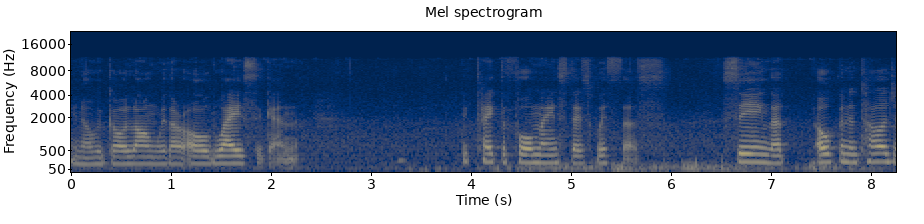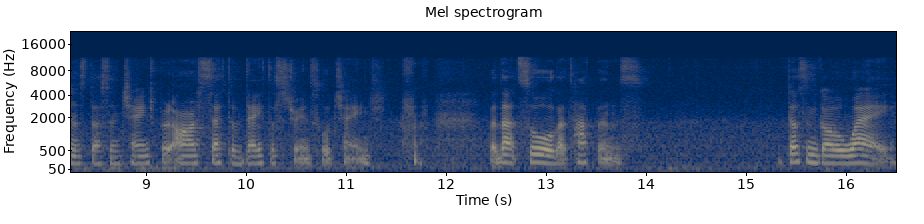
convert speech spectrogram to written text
you know, we go along with our old ways again we take the four mainstays with us, seeing that open intelligence doesn't change, but our set of data streams will change. but that's all that happens. Doesn't go away.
